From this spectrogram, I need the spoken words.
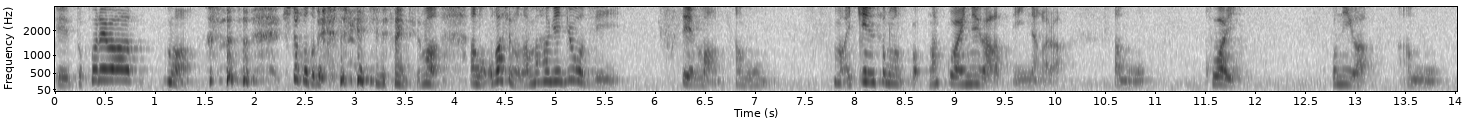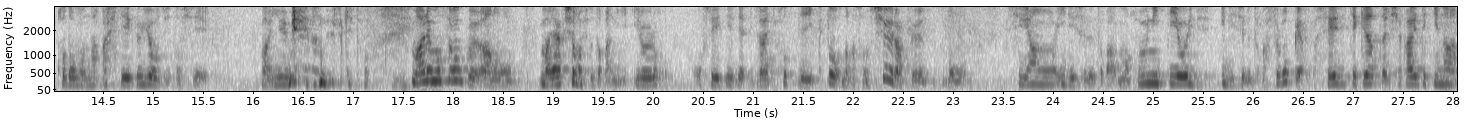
えー、とこれはまあ 一言で説明しづらいんですけど、まあ、あの小菓子の生ハゲ行事って、まああのまあ、一見その「泣く子はいねが」って言いながらあの怖い鬼があの子供を泣かしていく行事として、まあ、有名なんですけど、まあ、あれもすごくあの、まあ、役所の人とかにいろいろ教えていただいて掘っていくとなんかその集落の治安を維持するとか、まあ、コミュニティを維持維持するとかすごくやっぱ政治的だったり社会的な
